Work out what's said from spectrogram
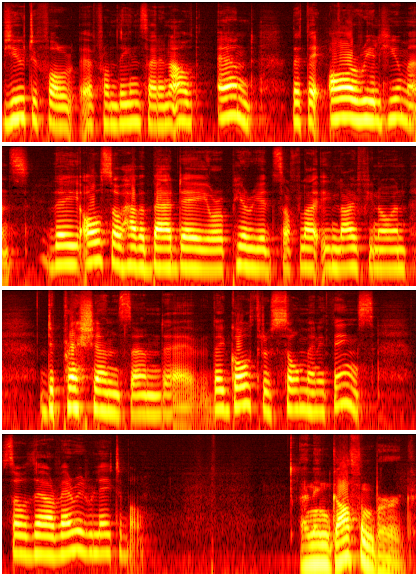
beautiful uh, from the inside and out, and that they are real humans. They also have a bad day or periods of li in life, you know, and depressions, and uh, they go through so many things. So they are very relatable. And in Gothenburg,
